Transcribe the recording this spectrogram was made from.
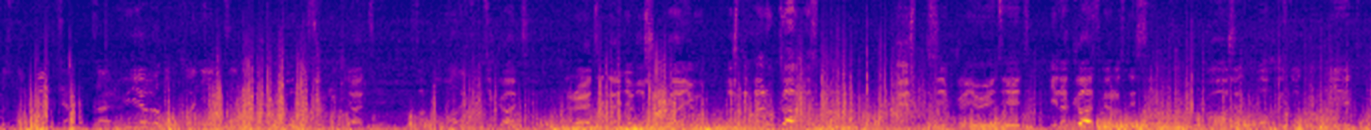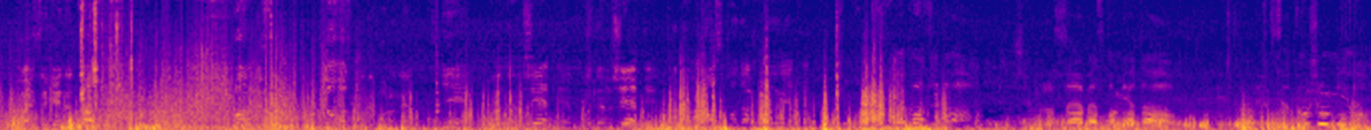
поступиться, царю Іроду кланяться, Дулися прокляті, заховали тікаті. Третій день я вас шукаю, аж тепер руками справу. Ви ж посіпкою ідіть і наказ мій рознесіть. Кожен хлопець тут вміє, хай загине там. Жити, будемо Господа вам? Чи про себе спам'ятав? І дуже вміло.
